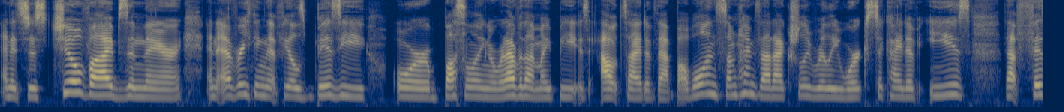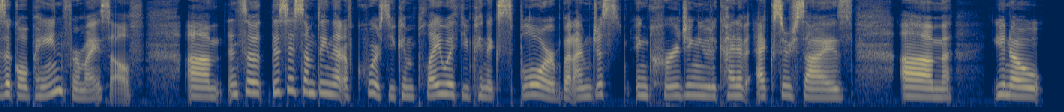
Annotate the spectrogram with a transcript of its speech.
and it's just chill vibes in there. And everything that feels busy or bustling or whatever that might be is outside of that bubble. And sometimes that actually really works to kind of ease that physical pain for myself. Um, and so this is something that, of course, you can play with, you can explore, but I'm just encouraging you to kind of exercise. Um, you know,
